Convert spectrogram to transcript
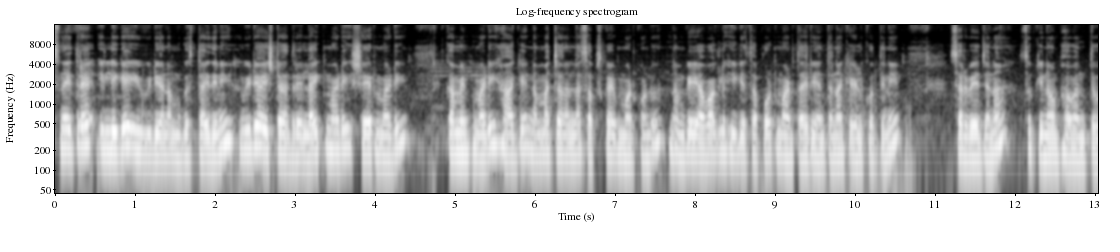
ಸ್ನೇಹಿತರೆ, ಇಲ್ಲಿಗೆ ಈ ವಿಡಿಯೋನ ಮುಗಿಸ್ತಾ ಇದ್ದೀನಿ. ವಿಡಿಯೋ ಇಷ್ಟ ಆದರೆ ಲೈಕ್ ಮಾಡಿ, ಶೇರ್ ಮಾಡಿ, ಕಮೆಂಟ್ ಮಾಡಿ, ಹಾಗೆ ನಮ್ಮ ಚಾನಲ್ನ ಸಬ್ಸ್ಕ್ರೈಬ್ ಮಾಡಿಕೊಂಡು ನಮಗೆ ಯಾವಾಗಲೂ ಹೀಗೆ ಸಪೋರ್ಟ್ ಮಾಡ್ತಾಯಿರಿ ಅಂತ ನಾನು ಕೇಳ್ಕೊತೀನಿ. ಸರ್ವೇ ಜನ ಸುಖಿನೋ ಭವಂತು.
